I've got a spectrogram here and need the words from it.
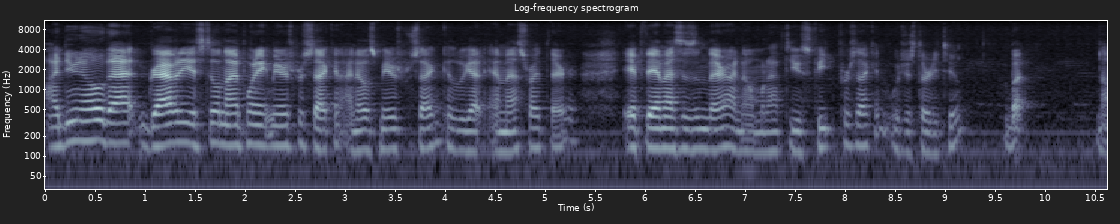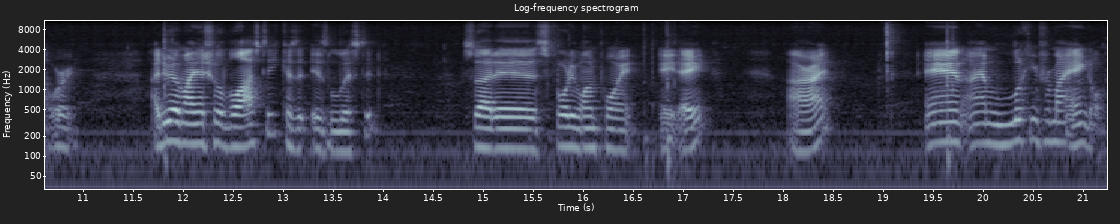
I do know that gravity is still 9.8 meters per second. I know it's meters per second because we got ms right there. If the ms isn't there, I know I'm going to have to use feet per second, which is 32. But, not worried. I do have my initial velocity because it is listed. So that is 41.88. Alright. And I am looking for my angle.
